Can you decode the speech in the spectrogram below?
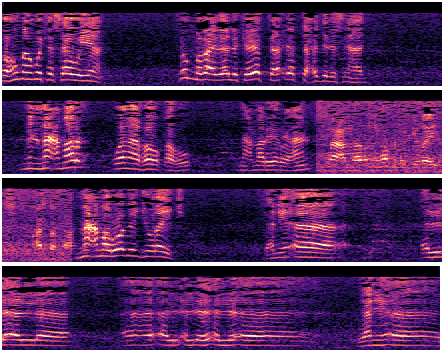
فهما متساويان. ثم بعد ذلك يتحد الإسناد من معمر وما فوقه. معمر يروي عن معمر وابن جريج معمر وابن جريج. يعني آه ال ال آه، ال ال ال آه يعني آه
